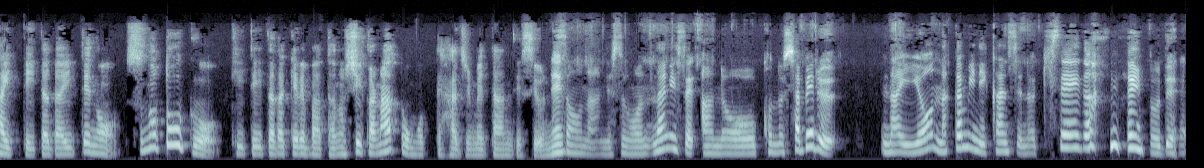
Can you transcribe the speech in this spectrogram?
入っていただいての、そのトークを聞いていただければ楽しいかなと思って始めたんですよね。そうなんです。もう何せ、あの、この喋る内容、中身に関しての規制がないので、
